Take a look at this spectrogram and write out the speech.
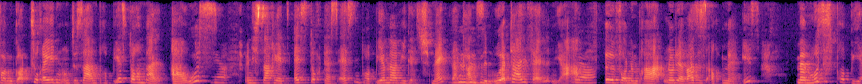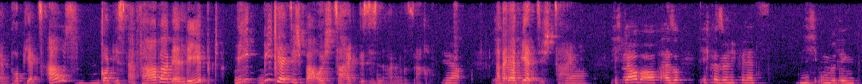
von Gott zu reden und zu sagen, probier's doch mal aus. Ja. Wenn ich sage, jetzt ess doch das Essen, probier mal, wie das schmeckt, dann kannst du ein Urteil fällen, ja, ja. Äh, von einem Braten oder was es auch immer ist. Man muss es probieren. Probiert es aus. Mhm. Gott ist erfahrbar, der lebt. Wie, wie der sich bei euch zeigt, das ist eine andere Sache. Ja. Aber glaub, er wird sich zeigen. Ja. Ich glaube auch, also ich persönlich bin jetzt nicht unbedingt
